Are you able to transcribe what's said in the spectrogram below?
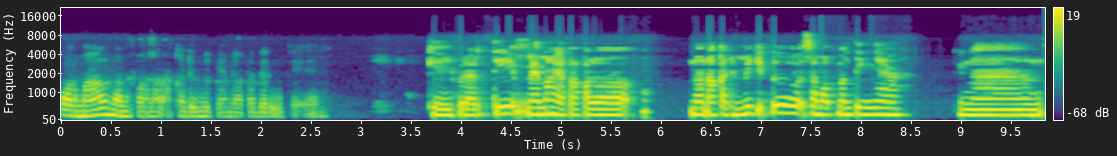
formal non formal akademik yang dapat dari UPN. Oke, okay, berarti memang ya kak kalau non akademik itu sama pentingnya dengan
